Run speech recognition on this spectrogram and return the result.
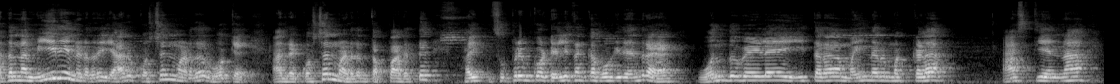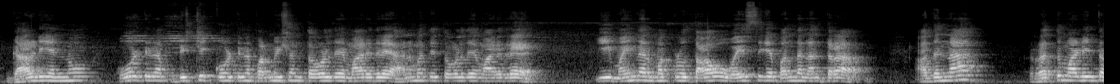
ಅದನ್ನು ಮೀರಿ ನಡೆದ್ರೆ ಯಾರು ಕ್ವಶನ್ ಮಾಡಿದ್ರೆ ಓಕೆ. ಆದರೆ ಕ್ವಶನ್ ಮಾಡಿದ್ರೆ ತಪ್ಪಾಗುತ್ತೆ. ಹೈ, ಸುಪ್ರೀಂ ಕೋರ್ಟ್ ಎಲ್ಲಿ ತನಕ ಹೋಗಿದೆ ಅಂದರೆ ಒಂದು ವೇಳೆ ಈ ಥರ ಮೈನರ್ ಮಕ್ಕಳ ಆಸ್ತಿಯನ್ನು, ಗಾರ್ಡಿಯನ್ನು ಕೋರ್ಟಿನ ಡಿಸ್ಟಿಕ್ ಕೋರ್ಟಿನ ಪರ್ಮಿಷನ್ ತಗೊಳ್ಳದೆ ಮಾಡಿದರೆ, ಅನುಮತಿ ತಗೊಳ್ಳದೆ ಮಾಡಿದರೆ, ಈ ಮೈನರ್ ಮಕ್ಕಳು ತಾವು ವಯಸ್ಸಿಗೆ ಬಂದ ನಂತರ ಅದನ್ನು ರದ್ದು ಮಾಡಿ ಅಂತ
